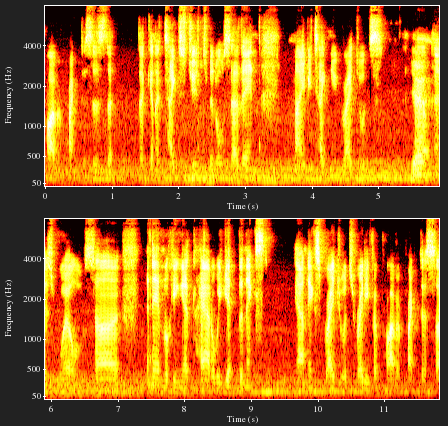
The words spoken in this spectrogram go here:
private practices that, that are going to take students, but also then maybe take new graduates? Yeah. um, as well. So, and then looking at how do we get the next our next graduates ready for private practice. So,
